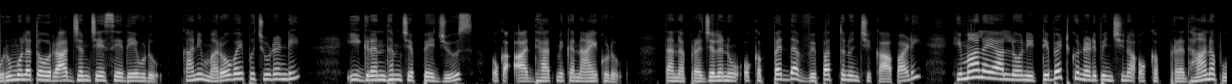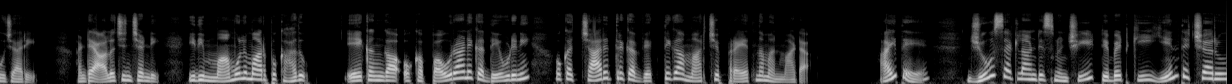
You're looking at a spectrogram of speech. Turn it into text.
ఉరుములతో రాజ్యం చేసే దేవుడు. కాని మరోవైపు చూడండి ఈ గ్రంథం చెప్పే జ్యూస్ ఒక ఆధ్యాత్మిక నాయకుడు. తన ప్రజలను ఒక పెద్ద విపత్తు నుంచి కాపాడి హిమాలయాల్లోని టిబెట్కు నడిపించిన ఒక ప్రధాన పూజారి. అంటే ఆలోచించండి ఇది మామూలు మార్పు కాదు. ఏకంగా ఒక పౌరాణిక దేవుడిని ఒక చారిత్రక వ్యక్తిగా మార్చే ప్రయత్నమన్మాట అయితే జ్యూస్ అట్లాంటిస్ నుంచి టిబెట్కి ఏం తెచ్చారు?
